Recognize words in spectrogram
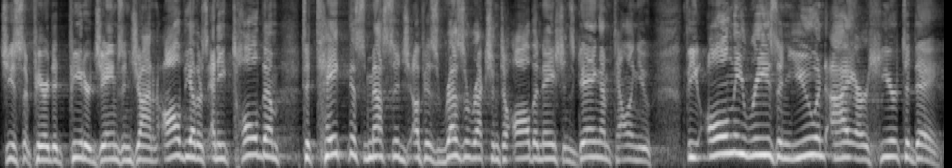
Jesus appeared to Peter, James, and John, and all the others, and he told them to take this message of his resurrection to all the nations. Gang, I'm telling you, the only reason you and I are here today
